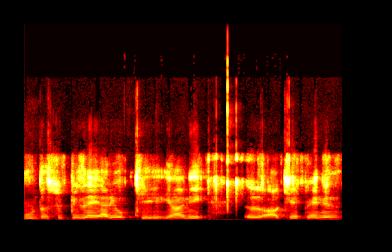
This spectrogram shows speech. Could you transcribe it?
burada sürprize yer yok ki. Yani e, AKP'nin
